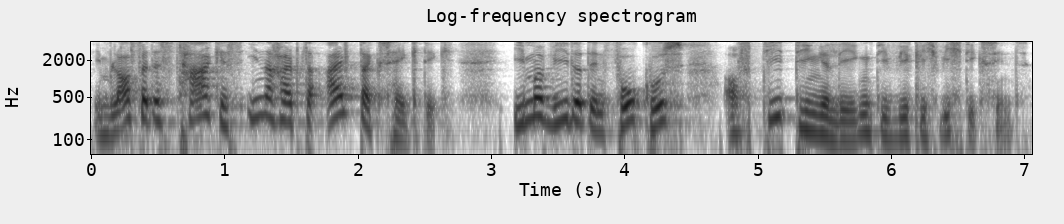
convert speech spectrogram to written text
im Laufe des Tages innerhalb der Alltagshektik immer wieder den Fokus auf die Dinge legen, die wirklich wichtig sind.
